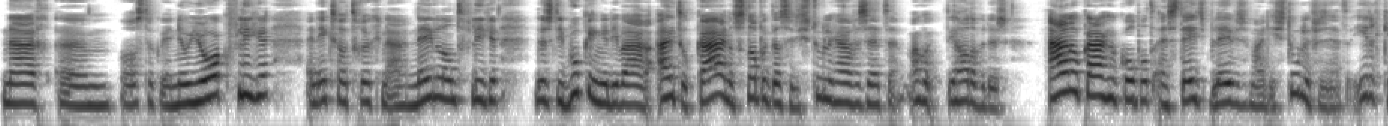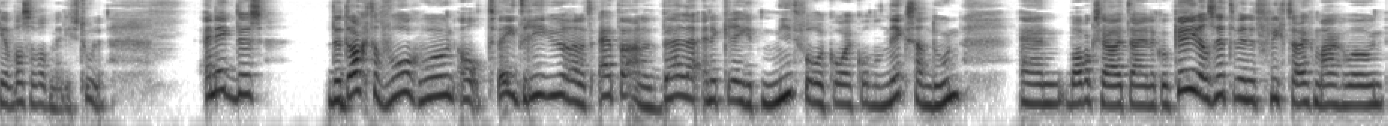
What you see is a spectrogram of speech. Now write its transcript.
naar, wat was het ook weer, New York vliegen. En ik zou terug naar Nederland vliegen. Dus die boekingen die waren uit elkaar. Dan snap ik dat ze die stoelen gaan verzetten. Maar goed, die hadden we dus aan elkaar gekoppeld. En steeds bleven ze maar die stoelen verzetten. Iedere keer was er wat met die stoelen. En ik dus de dag ervoor gewoon al twee, drie uur aan het appen, aan het bellen. En ik kreeg het niet voor elkaar. Ik kon er niks aan doen. En Babak zei uiteindelijk: Oké, dan zitten we in het vliegtuig, maar gewoon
